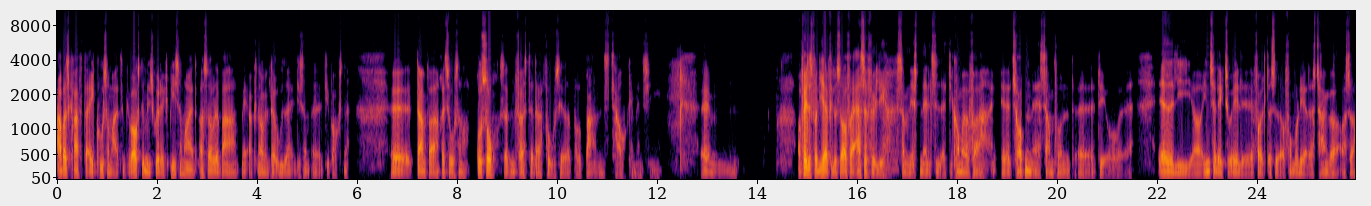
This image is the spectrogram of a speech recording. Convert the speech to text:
arbejdskraft, der ikke kunne så meget som de voksne, men de skulle ikke spise så meget, og så var det bare med at knokle derud af, ligesom øh, de voksne. Øh, der var Rousseau, Rousseau så den første, der fokuserede på barnens tag, kan man sige. Øhm, og fælles for de her filosofer er selvfølgelig, som næsten altid, at de kommer jo fra øh, toppen af samfundet. Øh, det er jo øh, adelige og intellektuelle folk, der sidder og formulerer deres tanker, og så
